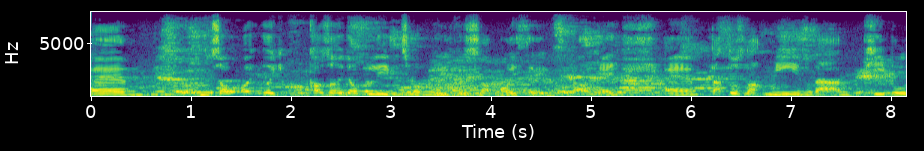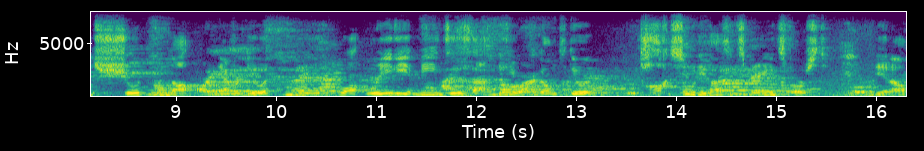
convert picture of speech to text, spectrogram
Um, so, I, like, because I don't believe in smoking weed, because it's not my thing, okay, um, that does not mean that people should not or never do it. What really it means is that if you are going to do it, talk to somebody who has experience first, you know.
